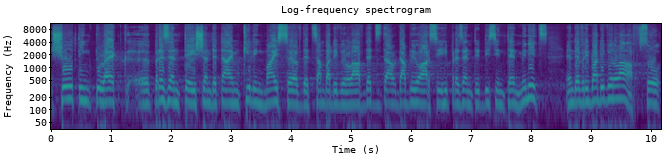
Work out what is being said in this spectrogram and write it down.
shooting to like uh, presentation that I'm killing myself that somebody will laugh. That's the WRC. He presented this in 10 minutes and everybody will laugh. So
